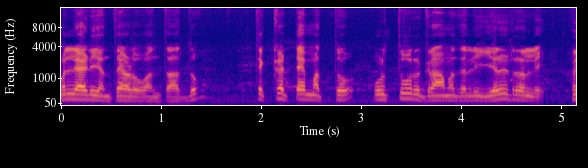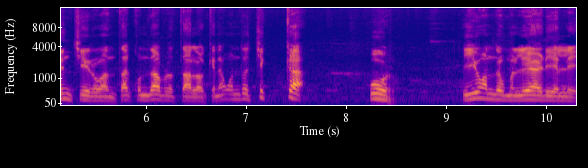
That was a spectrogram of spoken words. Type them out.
ಮಲ್ಯಾಡಿ ಅಂತ ಹೇಳುವಂತಹದ್ದು ತಿಕ್ಕಟ್ಟೆ ಮತ್ತು ಉಳ್ತೂರು ಗ್ರಾಮದಲ್ಲಿ ಎರಡರಲ್ಲಿ ಹಂಚಿರುವಂಥ ಕುಂದಾಪುರ ತಾಲೂಕಿನ ಒಂದು ಚಿಕ್ಕ ಊರು. ಈ ಒಂದು ಮುಲ್ಯಾಡಿಯಲ್ಲಿ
